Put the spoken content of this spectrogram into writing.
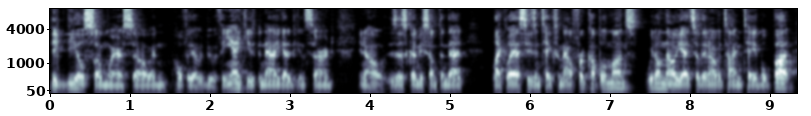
big deal somewhere. So, and hopefully that would be with the Yankees. But now you got to be concerned. You know, is this going to be something that like last season takes him out for a couple of months. We don't know yet, so they don't have a timetable, but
